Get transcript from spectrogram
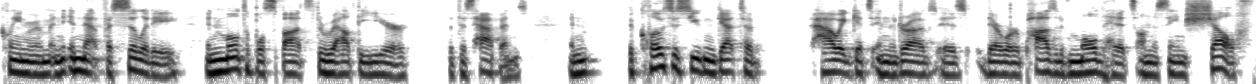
clean room and in that facility in multiple spots throughout the year that this happens. And the closest you can get to how it gets in the drugs is there were positive mold hits on the same shelf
